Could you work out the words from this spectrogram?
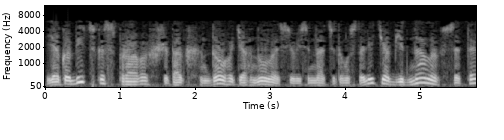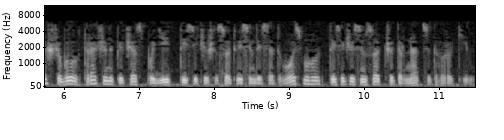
Якобіцька справа, що так довго тягнулася у XVIII столітті, об'єднала все те, що було втрачено під час подій 1688-1714 років.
